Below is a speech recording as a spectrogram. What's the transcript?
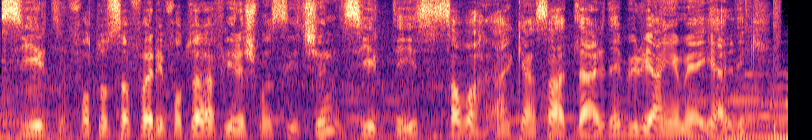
Siirt Foto Safari fotoğraf yarışması için Siirt'teyiz. Sabah erken saatlerde büryan yemeye geldik.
